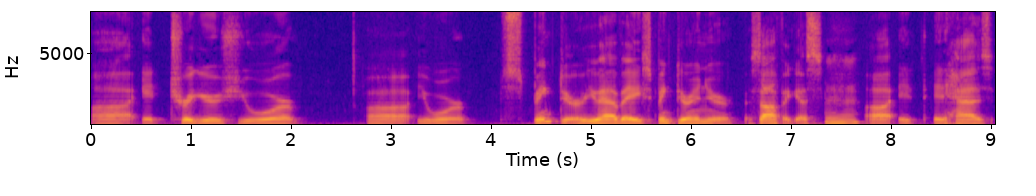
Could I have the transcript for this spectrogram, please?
Uh, it triggers your uh, your sphincter. You have a sphincter in your esophagus. Uh, it it has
